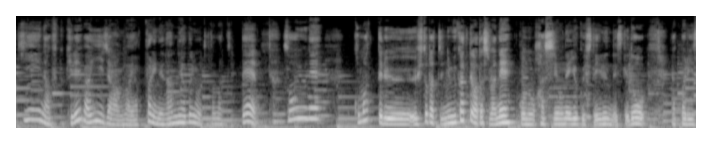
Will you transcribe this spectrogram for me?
好きな服着ればいいじゃんはやっぱりね何の役にも立たなくってそういうね困ってる人たちに向かって私はねこの発信をねよくしているんですけどやっぱり好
